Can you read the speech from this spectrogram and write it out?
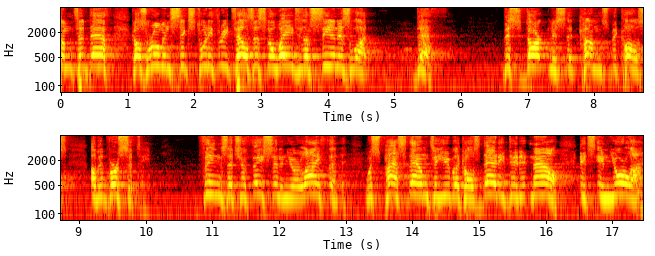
unto death. Because Romans 6 23 tells us the wages of sin is what? Death. This darkness that comes because of adversity. Things that you're facing in your life that was passed down to you because daddy did it now, it's in your life.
